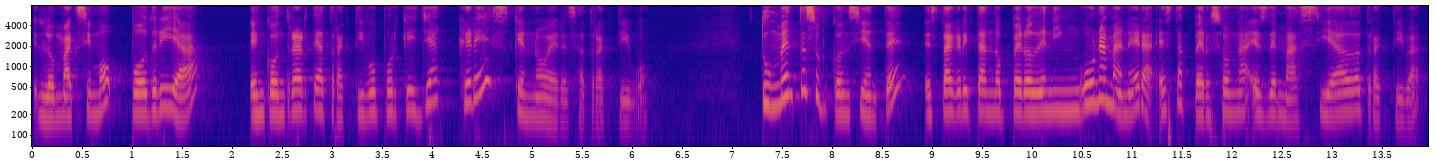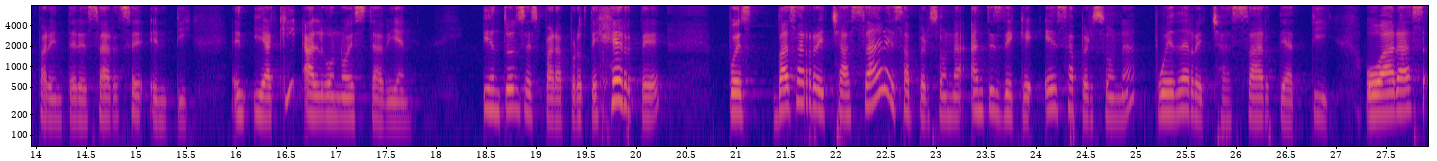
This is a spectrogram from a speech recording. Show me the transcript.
lo máximo, podría encontrarte atractivo porque ya crees que no eres atractivo? Tu mente subconsciente está gritando, pero de ninguna manera esta persona es demasiado atractiva para interesarse en ti y aquí algo no está bien. Y entonces para protegerte, pues vas a rechazar a esa persona antes de que esa persona pueda rechazarte a ti o harás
